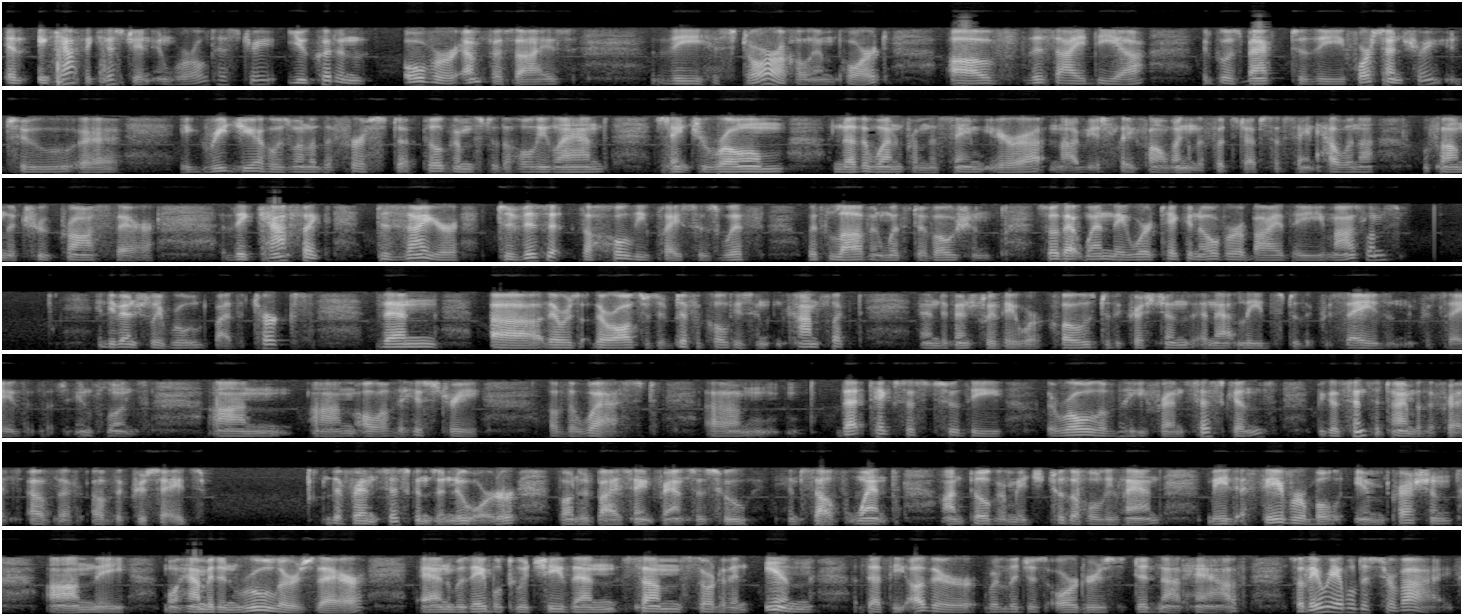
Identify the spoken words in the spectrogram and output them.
In, in Catholic history and in world history, you couldn't overemphasize the historical import of this idea. It goes back to the fourth century to uh, Egeria, who was one of the first uh, pilgrims to the Holy Land, St. Jerome, another one from the same era, and obviously following in the footsteps of St. Helena, who found the true cross there. The Catholic desire to visit the holy places with, with love and with devotion, so that when they were taken over by the Muslims and eventually ruled by the Turks, then uh, there was there were all sorts of difficulties and conflict and eventually they were closed to the Christians, and that leads to the Crusades, and the Crusades had such influence on on all of the history of the West. Um, that takes us to the the role of the Franciscans, because since the time of the of the of the Crusades, the Franciscans, a new order founded by Saint Francis, who himself went on pilgrimage to the Holy Land, made a favorable impression on the Mohammedan rulers there, and was able to achieve then some sort of an in that the other religious orders did not have. So they were able to survive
